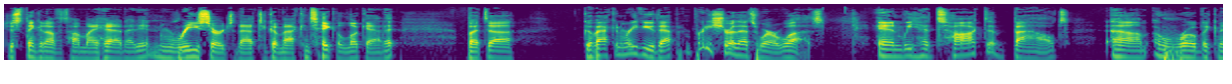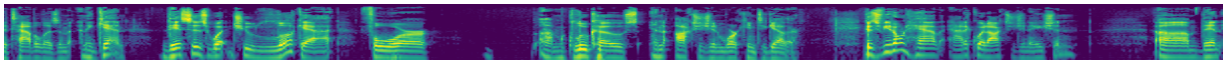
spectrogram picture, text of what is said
Just thinking off the top of my head, I didn't research that to go back and take a look at it, but uh, go back and review that. But I'm pretty sure that's where it was. And we had talked about um, aerobic metabolism, and again, this is what you look at for um, glucose and oxygen working together. Because if you don't have adequate oxygenation, um, then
